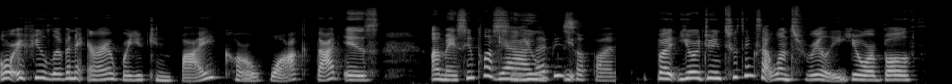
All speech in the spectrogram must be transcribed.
or if you live in an area where you can bike or walk, that is amazing. Plus, yeah, you, that'd be you, so fun. But you're doing two things at once, really. You're both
